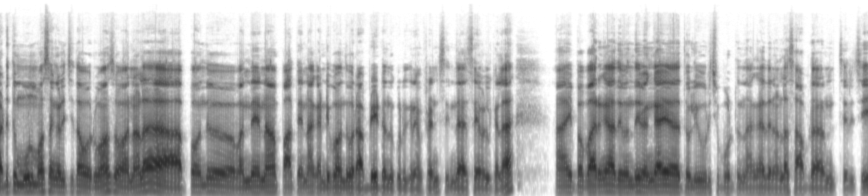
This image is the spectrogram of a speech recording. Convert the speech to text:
அடுத்து மூணு மாதம் கழிச்சு தான் வருவான். ஸோ அதனால் அப்போ வந்து வந்தேன்னா பார்த்தேன்னா கண்டிப்பாக வந்து ஒரு அப்டேட் வந்து கொடுக்குறேன் ஃப்ரெண்ட்ஸ் இந்த சேவல்களை. இப்போ பாருங்கள் அது வந்து வெங்காய தொலி உரிச்சு போட்டிருந்தாங்க. அது நல்லா சாப்பிட ஆரம்பிச்சிருச்சு.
